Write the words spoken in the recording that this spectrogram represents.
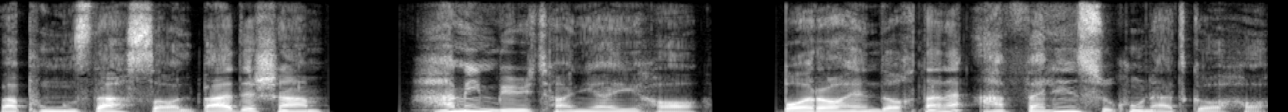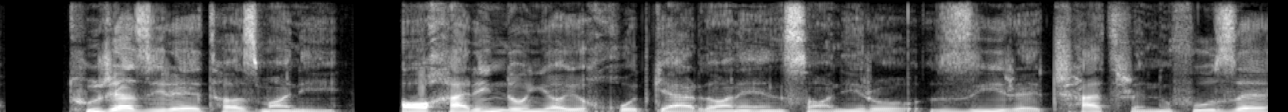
و 15 سال بعدش هم همین بریتانیایی ها با راه انداختن اولین سکونتگاه ها تو جزیره تازمانی آخرین دنیای خودگردان انسانی رو زیر چتر نفوذ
